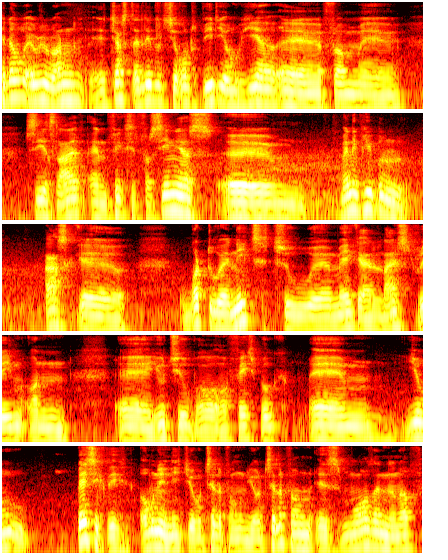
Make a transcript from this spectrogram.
Hello everyone, just a little short video here uh, from uh, CS Live and Fix It for Seniors. Um, many people ask uh, what do I need to uh, make a live stream on uh, YouTube or Facebook. Um, you basically only need your telephone. Your telephone is more than enough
